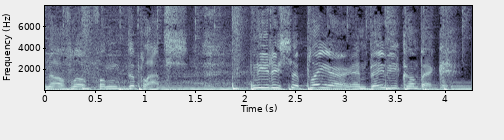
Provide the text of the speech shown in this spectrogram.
Na afloop van de plaats. Hier is de Player en Baby Comeback. Back.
